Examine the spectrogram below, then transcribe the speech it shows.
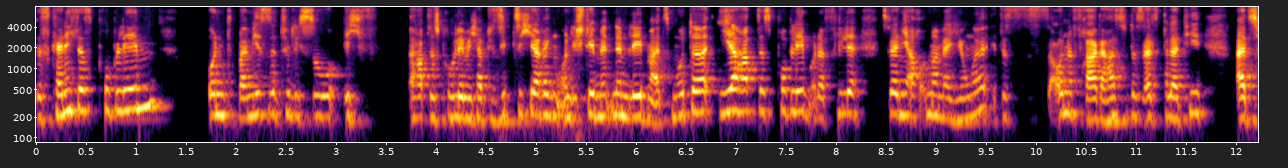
das kenne ich das Problem. Und bei mir ist es natürlich so, ich habe das Problem, ich habe die 70-Jährigen und ich stehe mitten im Leben als Mutter. Ihr habt das Problem oder viele, es werden ja auch immer mehr Junge. Das ist auch eine Frage. Hast du das als Palliativ, als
